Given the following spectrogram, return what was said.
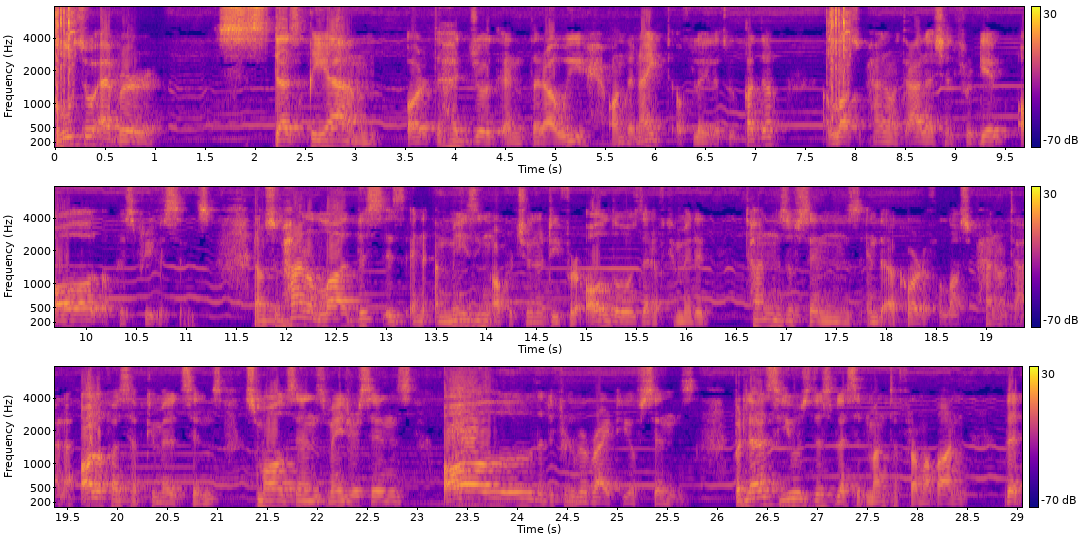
Whosoever does qiyam or tahajjud and taraweeh on the night of Laylatul Qadr, Allah subhanahu wa ta'ala shall forgive all of his previous sins. Now subhanallah, this is an amazing opportunity for all those that have committed tons of sins in the accord of Allah subhanahu wa ta'ala. All of us have committed sins, small sins, major sins, all the different variety of sins. But let us use this blessed month of Ramadan that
